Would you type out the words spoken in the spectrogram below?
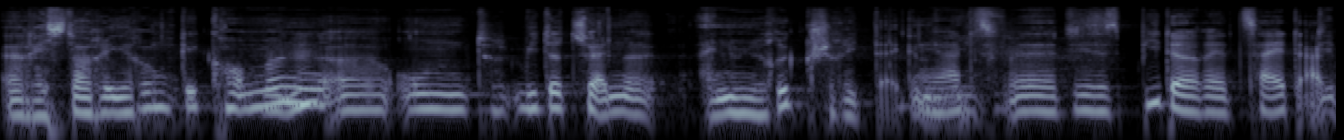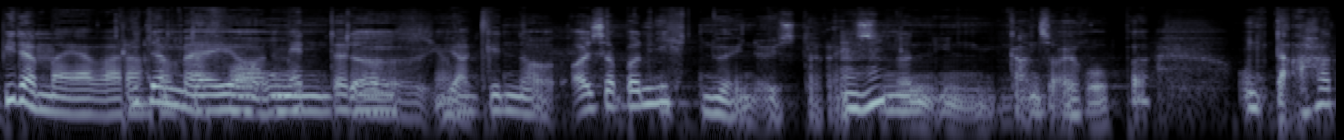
Restaurierung gekommen mhm. äh, und wieder zu einer, einem Rückschritt eigentlich. Ja, das, äh, dieses biedere Zeitalter. Biedermeier war Biedermeier auch davor, und, äh, ja genau, also aber nicht nur in Österreich, mhm. sondern in ganz Europa. Und da hat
